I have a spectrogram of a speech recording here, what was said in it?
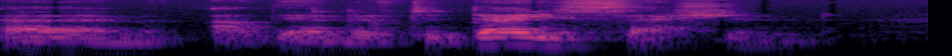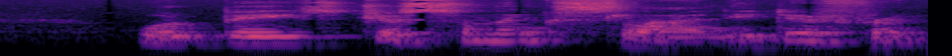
um, at the end of today's session would be just something slightly different.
